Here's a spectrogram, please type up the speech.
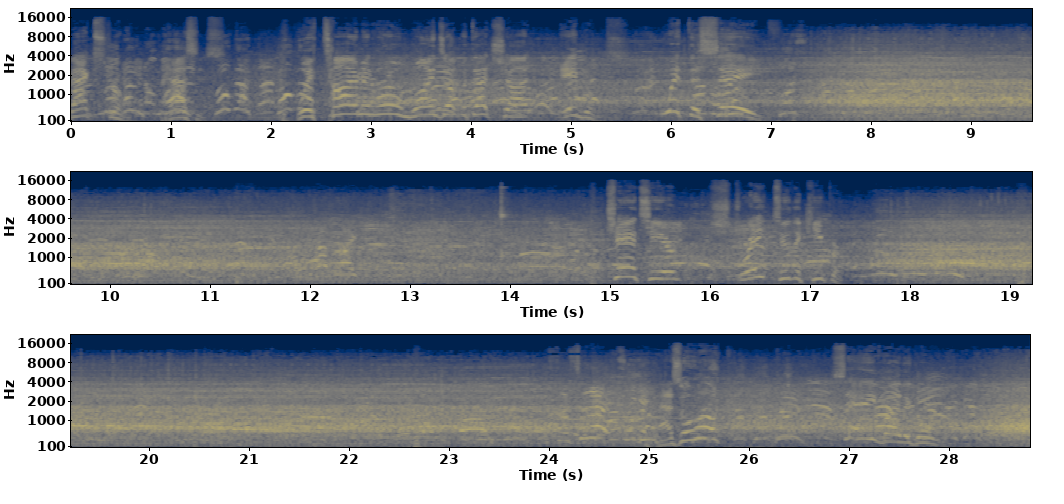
Backstrom passes. With time and room, winds up with that shot. Abrams with the save. Chance here, straight to the keeper. Has a look. Saved by the goal.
